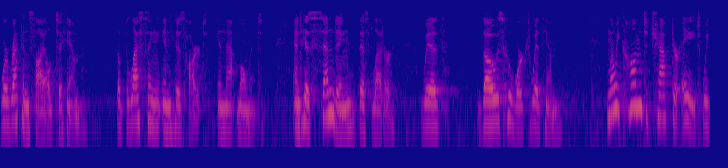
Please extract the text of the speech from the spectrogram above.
were reconciled to him, the blessing in his heart in that moment. And his sending this letter with those who worked with him. When we come to chapter 8, we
